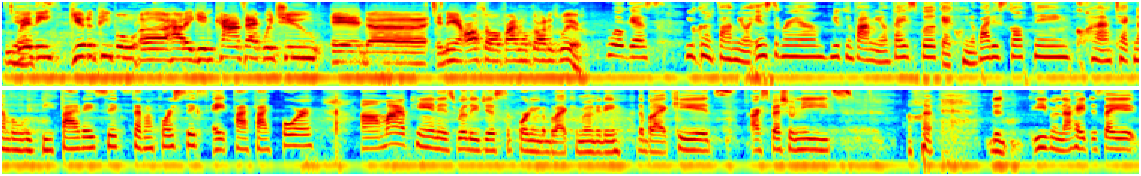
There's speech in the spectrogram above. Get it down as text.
Whitney, give the people uh, how they get in contact with you, and uh, and then also a final thought as well. Well, guess you can find me on Instagram. You can find me on Facebook at Queen of Body Sculpting. Contact number would be 586 746 8554. Um, my opinion is really just supporting the black community, the black kids, our special needs. the, even I hate to say it,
